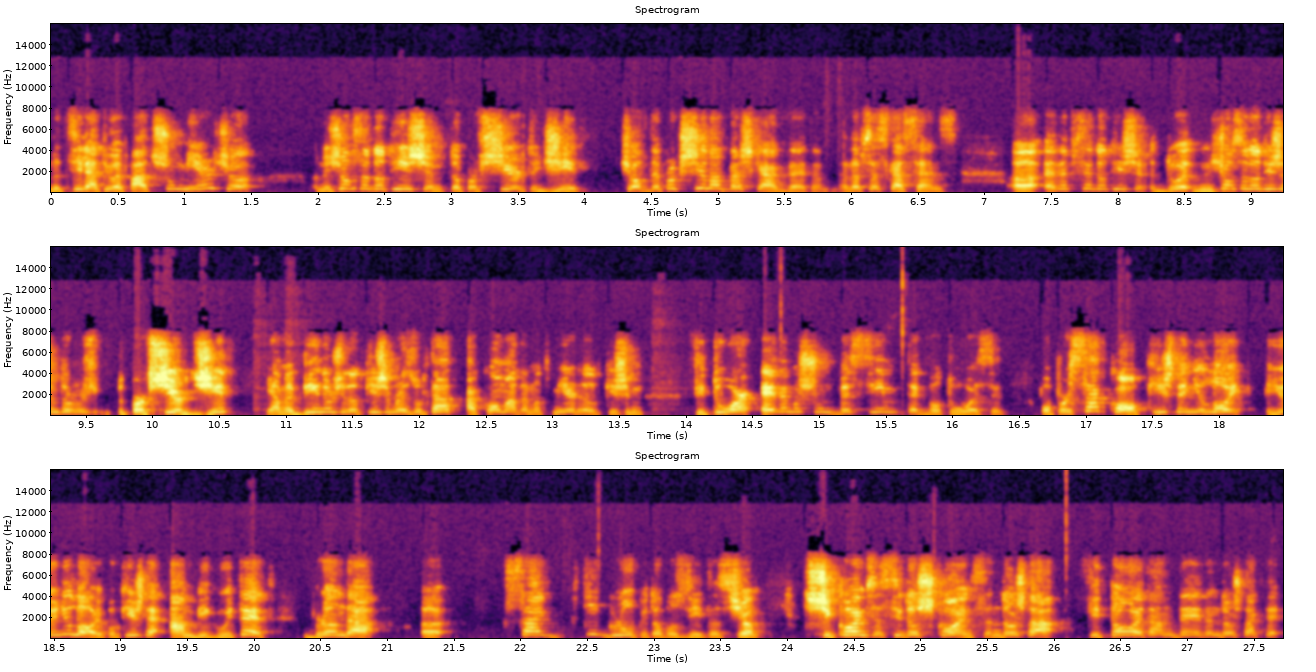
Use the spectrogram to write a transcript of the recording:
në të cilat ju e patë shumë mirë që në qoftë se do të ishim të përfshirë të gjithë qoftë dhe për këshillat bashkiakë vetëm, edhe pse s'ka sens. Ë uh, edhe pse do të ishim duhet në qoftë se do të ishim të përfshirë të gjithë, jam e bindur që do të kishim rezultat akoma dhe më të mirë dhe do të kishim fituar edhe më shumë besim tek votuesit. Po për sa kohë kishte një lloj, jo një lloj, por kishte ambiguitet brenda uh, kësaj këtij grupi të opozitës që të shikojmë se si do shkojmë, se ndoshta fitohet andej dhe ndoshta këtej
